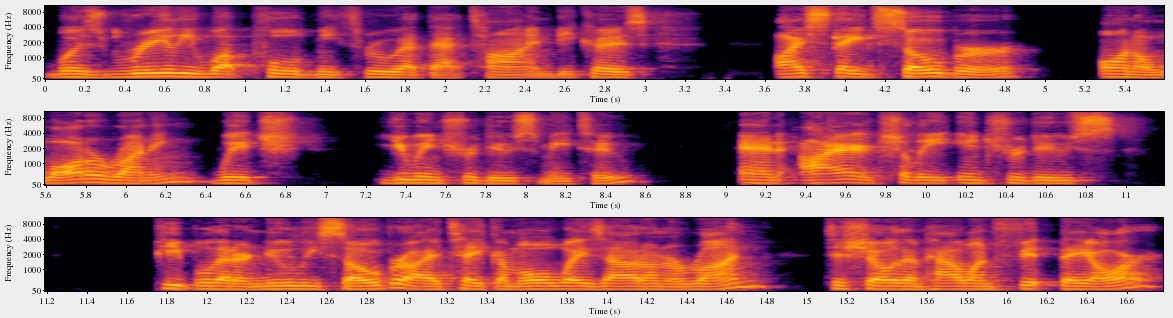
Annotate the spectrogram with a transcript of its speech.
was really what pulled me through at that time because I stayed sober on a lot of running, which you introduced me to. And I actually introduce people that are newly sober. I take them always out on a run to show them how unfit they are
